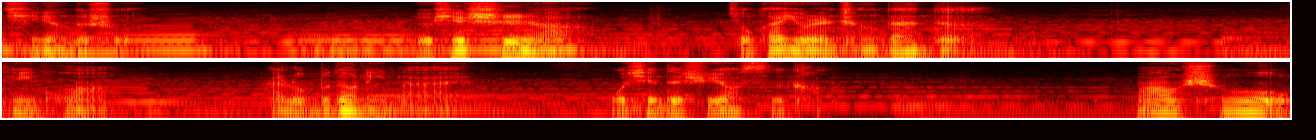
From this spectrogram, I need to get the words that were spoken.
凄凉地说：“有些事啊，总该有人承担的。听话，还轮不到你来。我现在需要思考。”茂叔。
